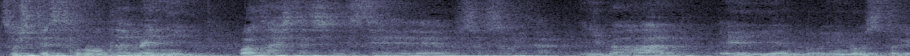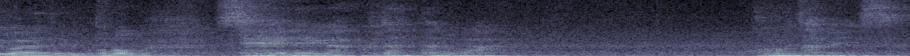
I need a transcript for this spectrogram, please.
そしてそのために私たちに精霊を注いだ今ある永遠の命と言われているこの精霊が下ったのはこのためです。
